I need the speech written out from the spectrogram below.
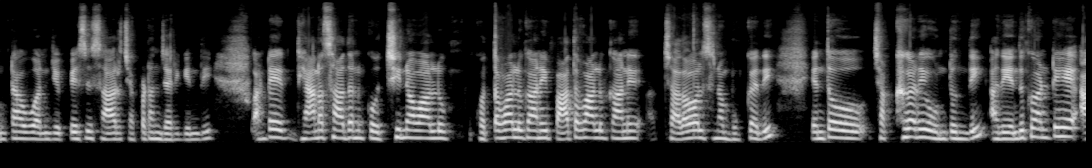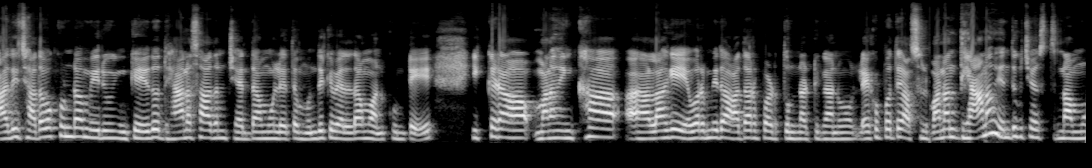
ఉంటావు అని చెప్పేసి సార్ చెప్పడం జరిగింది. అంటే ధ్యాన సాధనకు వచ్చిన వాళ్ళు కొత్త వాళ్ళు కానీ పాత వాళ్ళు కానీ చదవాల్సిన బుక్ అది ఎంతో చక్కగానే ఉంటుంది. అది ఎందుకంటే అది చదవకుండా మీరు ఇంకేదో ధ్యాన సాధన చేద్దాము లేకపోతే ముందుకు వెళ్దాము అనుకు అనుకుంటే ఇక్కడ మనం ఇంకా అలాగే ఎవరి మీద ఆధారపడుతున్నట్టుగాను లేకపోతే అసలు మనం ధ్యానం ఎందుకు చేస్తున్నాము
